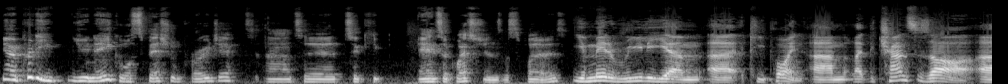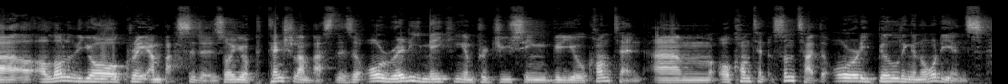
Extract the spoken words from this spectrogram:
you know a pretty unique or special project uh, to to keep answer questions, I suppose. You've made a really um, uh, key point. Um, like the chances are, uh, a lot of your great ambassadors or your potential ambassadors are already making and producing video content um, or content of some type. They're already building an audience.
